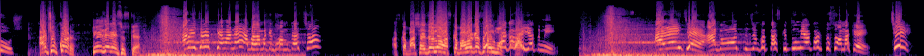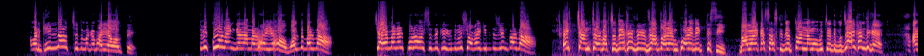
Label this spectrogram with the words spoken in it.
দোষ। আর চুপ কর তুই এই জায়গায় আছিস কে? আমি কে মানে? আবার আমাকে ধমকাচ্ছ? আজকে বাসায় চলো আজকে বাবার কাছে বলব। থাকো ভাইয়া তুমি। আর এই যে আগে ও করতে আজকে তুমিও করতেছো আমাকে। ছি! আমার ঘৃণা হচ্ছে তোমাকে ভাইয়া বলতে। তুমি কোন অ্যাঙ্গেল আমার ভাইয়া হও বলতে পারবা? চেয়ারম্যানের পুরো হয়েছে দেখে কি তুমি সবাইকে ইনভিটেশন করবা? এই চামচার বাচ্চা তুই এখান থেকে যা তোর আমি পরে দেখতেছি। বাবার কাছে আজকে যে তোর নাম অবিচার দিব যা এখান থেকে। আর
